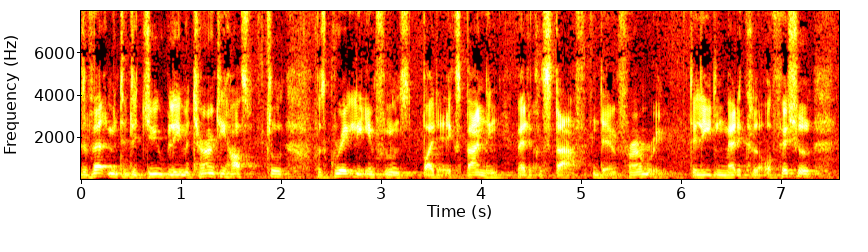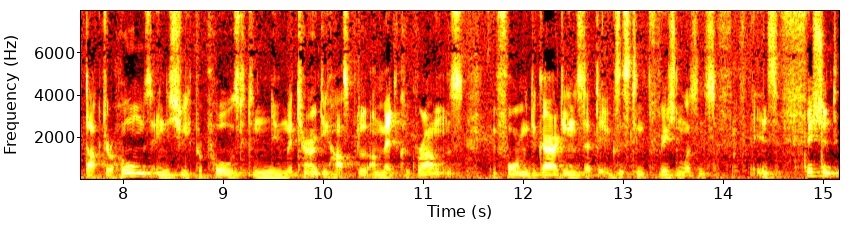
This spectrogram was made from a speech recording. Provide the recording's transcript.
development of the Jubilee Maternity Hospital was greatly influenced by the expanding medical staff in the infirmary. The leading medical official, Dr. Holmes, initially proposed the new maternity hospital on medical grounds, informing the Guardians that the existing provision was insufficient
